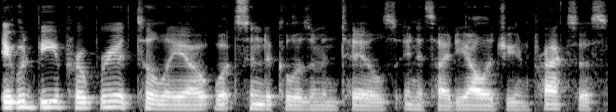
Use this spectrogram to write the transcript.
it would be appropriate to lay out what syndicalism entails in its ideology and praxis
